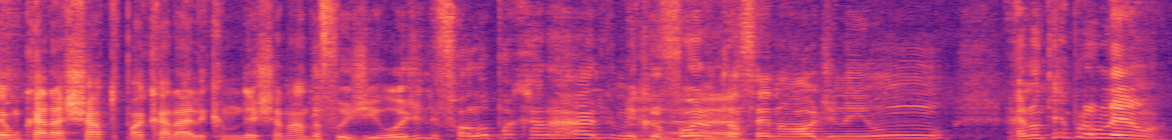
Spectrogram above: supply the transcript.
é um cara chato pra caralho, que não deixa nada fugir. Hoje ele falou pra caralho, o microfone É. não tá saindo áudio nenhum. Aí não tem problema.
